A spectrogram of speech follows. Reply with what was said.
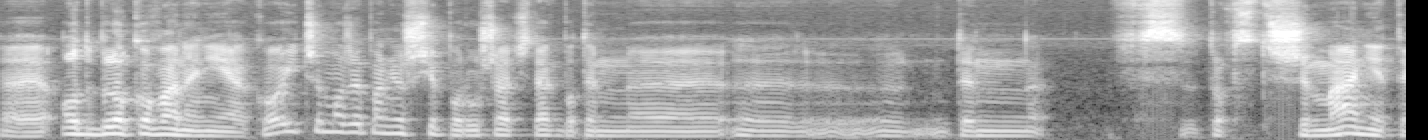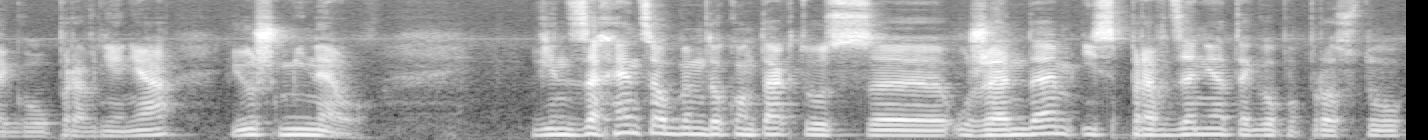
e, odblokowane niejako i czy może Pan już się poruszać, tak, bo ten, e, e, ten, to wstrzymanie tego uprawnienia już minęło. Więc zachęcałbym do kontaktu z urzędem i sprawdzenia tego po prostu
